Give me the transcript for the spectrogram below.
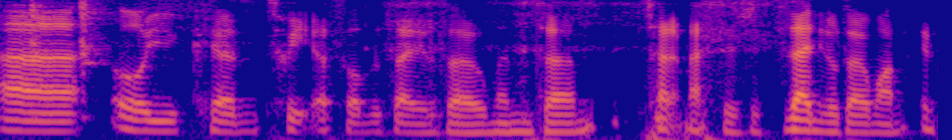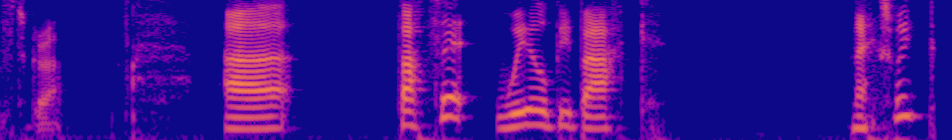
uh, or you can tweet us on the Xennial Dome and um, send a message. It's Xennial Dome on Instagram. Uh, that's it. We'll be back next week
